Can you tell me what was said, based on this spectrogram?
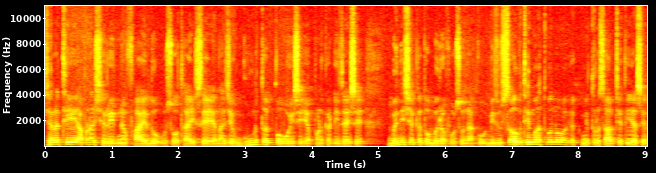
જેનાથી આપણા શરીરને ફાયદો ઓછો થાય છે, એના જે ગુણ તત્વો હોય છે એ પણ ઘટી જાય છે. બની શકે તો બરફ ઓછો નાખવો. બીજું સૌથી મહત્ત્વનો એક મિત્રો સાવચેતી છે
